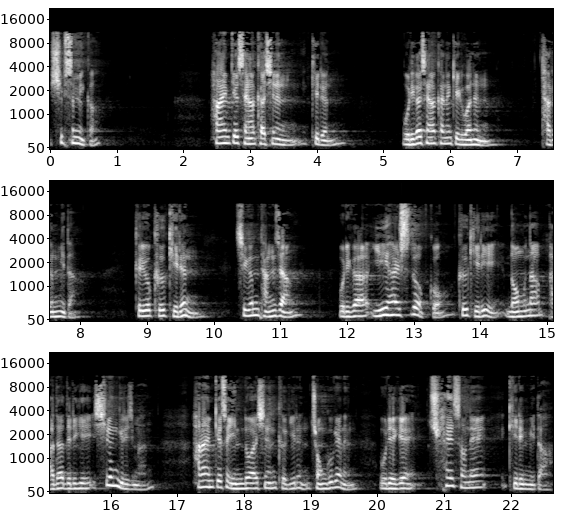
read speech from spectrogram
쉽습니까? 하나님께 생각하시는 길은 우리가 생각하는 길과는 다릅니다. 그리고 그 길은 지금 당장 우리가 이해할 수도 없고 그 길이 너무나 받아들이기 싫은 길이지만 하나님께서 인도하시는 그 길은 종국에는 우리에게 최선의 길입니다.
